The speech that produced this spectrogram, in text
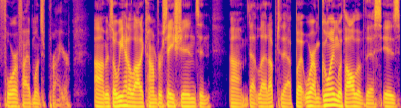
four or five months prior. Um, and so we had a lot of conversations and um, that led up to that. But where I'm going with all of this is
